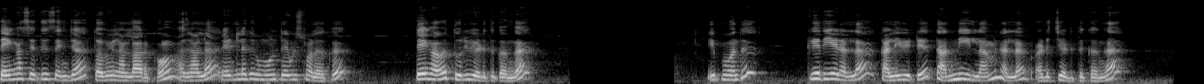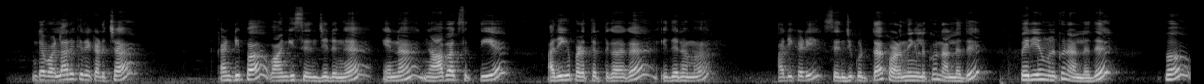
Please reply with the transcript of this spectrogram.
தேங்காய் சேர்த்து செஞ்சால் துவையல் நல்லாயிருக்கும். அதனால் ரெண்டுலேருந்து மூணு டேபிள் ஸ்பூன் அளவுக்கு தேங்காவை துருவி எடுத்துக்கோங்க. இப்போ வந்து கீரையை நல்லா கழுவிட்டு தண்ணி இல்லாமல் நல்லா அடித்து எடுத்துக்கோங்க. இந்த வல்லாரக்கீரை கிடச்சா கண்டிப்பாக வாங்கி செஞ்சிடுங்க. ஏன்னா ஞாபக சக்தியை அதிகப்படுத்துறதுக்காக இதை நம்ம அடிக்கடி செஞ்சு கொடுத்தா குழந்தைங்களுக்கும் நல்லது பெரியவங்களுக்கும் நல்லது. இப்போது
